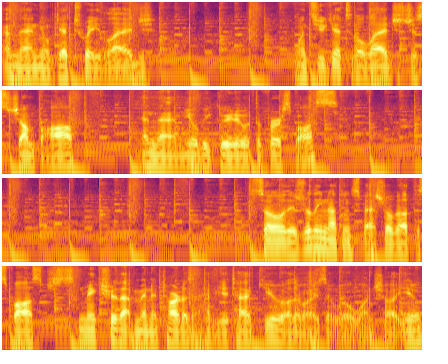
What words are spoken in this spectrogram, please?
And then you'll get to a ledge. Once you get to the ledge, just jump off. And then you'll be greeted with the first boss. So there's really nothing special about this boss, just make sure that Minotaur doesn't heavy attack you, otherwise it will one-shot you.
